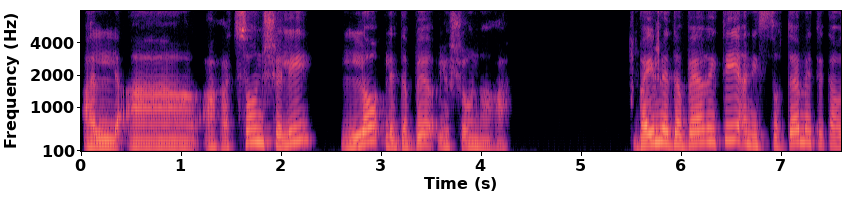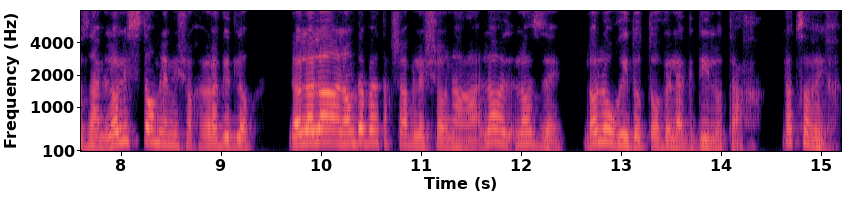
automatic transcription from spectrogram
על הרצון שלי לא לדבר לשון הרע. באים לדבר איתי, אני סותמת את האוזניים, לא לסתום למישהו אחר, להגיד לו, לא, לא, לא, אני לא מדברת עכשיו לשון הרע. לא, לא זה. לא להוריד אותו ולהגדיל אותך. לא צריך.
